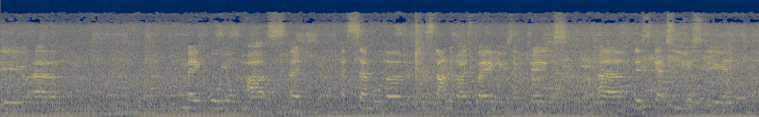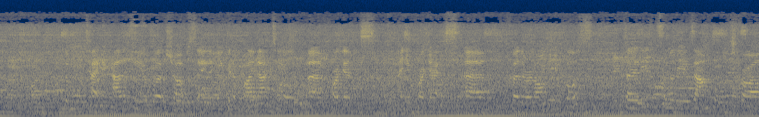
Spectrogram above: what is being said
to um, make all your parts, uh, assemble them in a standardized way using jigs. Um, this gets you used to the more technicality of workshops so that you can apply that to your uh, projects and your projects um, further along in your course. So these are some of the examples from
